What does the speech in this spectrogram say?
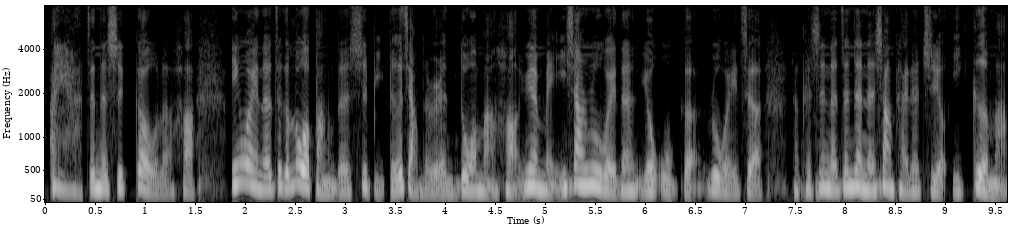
哎呀，真的是够了哈，因为呢，这个落榜的是比得奖的人多嘛哈，因为每一项入围呢有五个入围者，那可是呢，真正能上台的只有一个嘛，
